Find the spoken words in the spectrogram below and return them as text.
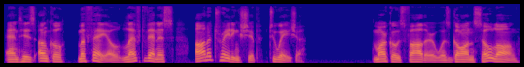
and his uncle Maffeo left Venice on a trading ship to Asia. Marco's father was gone so long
